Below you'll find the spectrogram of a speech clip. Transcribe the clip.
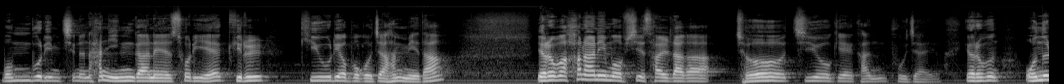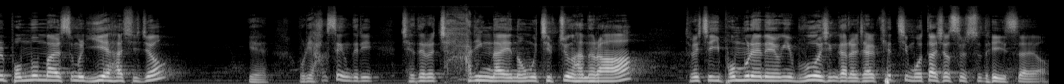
몸부림치는 한 인간의 소리에 귀를 기울여 보고자 합니다. 여러분, 하나님 없이 살다가 저 지옥에 간 부자예요. 여러분, 오늘 본문 말씀을 이해하시죠? 예. 우리 학생들이 제대로 잘 읽나에 너무 집중하느라 도대체 이 본문의 내용이 무엇인가를 잘 캐치 못하셨을 수도 있어요.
